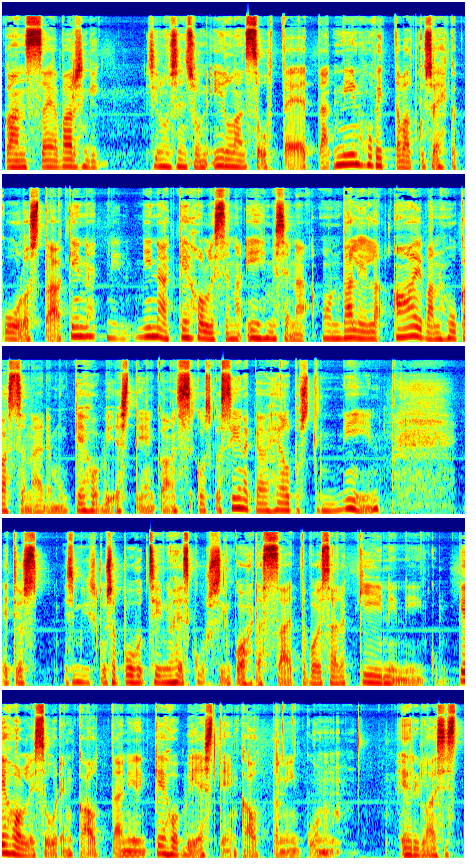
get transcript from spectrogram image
kanssa ja varsinkin silloin sen sun illan suhteen, että niin huvittavalta kuin se ehkä kuulostaakin, niin minä kehollisena ihmisenä on välillä aivan hukassa näiden mun kehoviestien kanssa, koska siinä käy helposti niin, että jos esimerkiksi kun sä puhut siinä yhdessä kurssin kohdassa, että voi saada kiinni niin kuin kehollisuuden kautta ja niiden kehoviestien kautta niin kuin erilaisista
